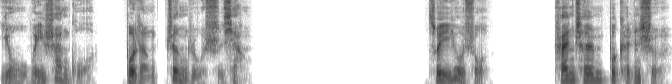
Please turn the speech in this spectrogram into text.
有为善果，不能正入实相。所以又说：贪嗔不肯舍，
